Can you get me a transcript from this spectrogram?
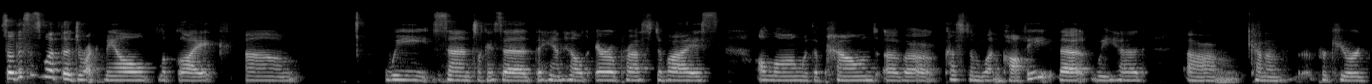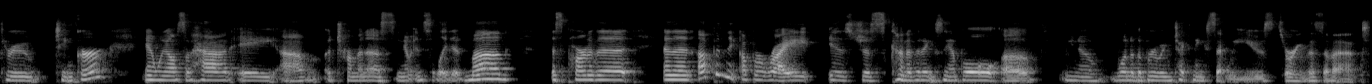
So this is what the direct mail looked like. Um, we sent, like I said, the handheld AeroPress device along with a pound of a custom blend coffee that we had um, kind of procured through Tinker. And we also had a, um, a Terminus, you know, insulated mug as part of it. And then up in the upper right is just kind of an example of, you know, one of the brewing techniques that we used during this event.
